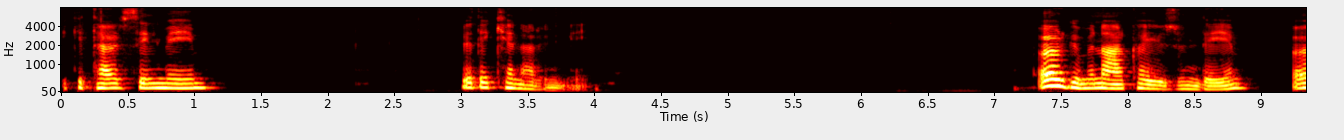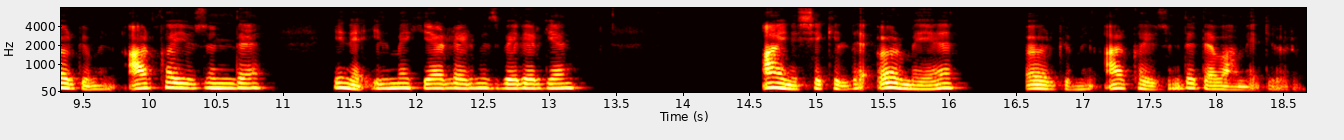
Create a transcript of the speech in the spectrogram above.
2 ters ilmeğim ve de kenar ilmeğim. Örgümün arka yüzündeyim. Örgümün arka yüzünde yine ilmek yerlerimiz belirgin. Aynı şekilde örmeye örgümün arka yüzünde devam ediyorum.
